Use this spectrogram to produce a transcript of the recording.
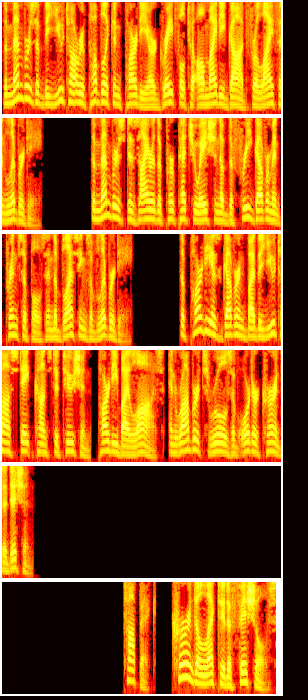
The members of the Utah Republican Party are grateful to Almighty God for life and liberty. The members desire the perpetuation of the free government principles and the blessings of liberty. The party is governed by the Utah State Constitution, Party by Laws, and Robert's Rules of Order Current Edition. Current elected officials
